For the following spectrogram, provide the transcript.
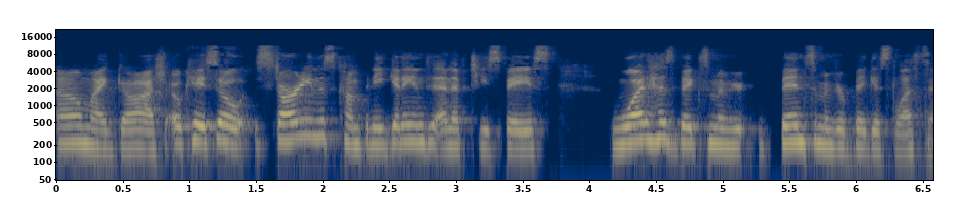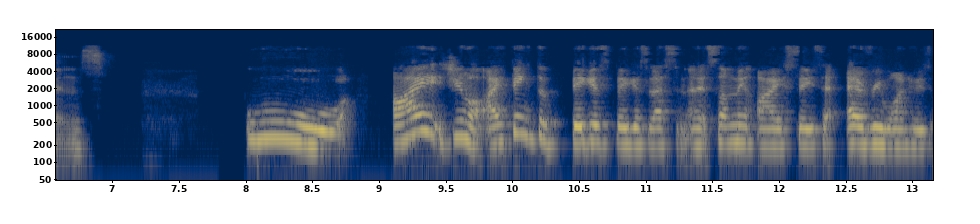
Oh my gosh. Okay, so starting this company, getting into NFT space, what has been some of your been some of your biggest lessons? Ooh, I you know I think the biggest biggest lesson, and it's something I say to everyone who's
